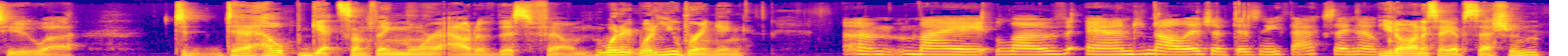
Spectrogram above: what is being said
to uh, to to help get something more out of this film. What are, what are you bringing? um, my love and knowledge of Disney facts. I know. You don't want to say obsession?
